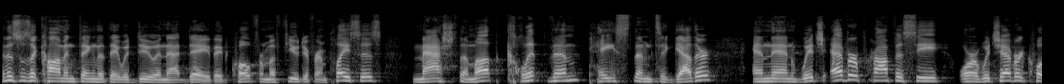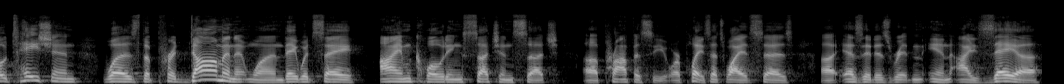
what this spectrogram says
And this was a common thing that they would do in that day. They'd quote from a few different places, mash them up, clip them, paste them together, and then whichever prophecy or whichever quotation was the predominant one, they would say, I'm quoting such and such a prophecy or place. That's why it says, uh, as it is written in Isaiah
